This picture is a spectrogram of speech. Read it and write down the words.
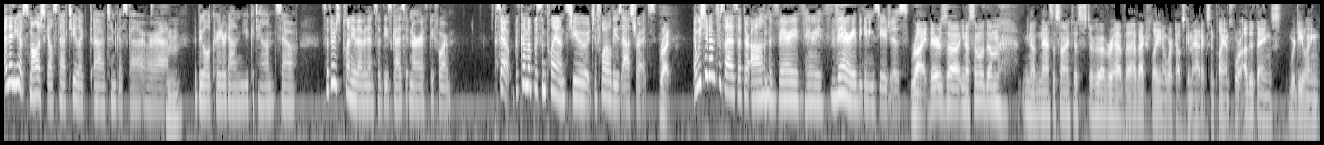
And then you have smaller scale stuff too, like uh, Tunguska or uh, Mm-hmm. the big old crater down in Yucatan. So, so there's plenty of evidence of these guys hitting our Earth before. So we've come up with some plans to to foil these asteroids, Right. and we should emphasize that they're all in the very, very, very beginning stages. Right. There's, uh, you know, some of them, you know, NASA scientists or whoever have uh, have actually, you know, worked out schematics and plans for other things. We're dealing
